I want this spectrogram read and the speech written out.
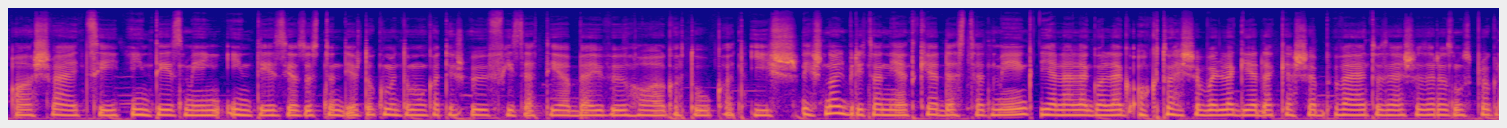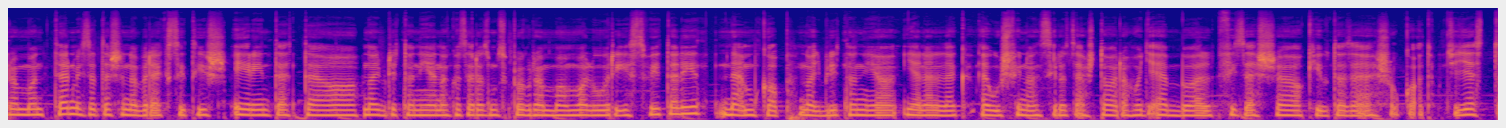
a svájci intézmény intézi az ösztöndíjas dokumentumokat, és ő fizeti a bejövő hallgatókat is. És Nagy-Britanniát kérdezted még, jelenleg a legaktuálisabb vagy legérdekesebb változás az Erasmus programban. Természetesen a Brexit is érintette a Nagy-Britanniának az Erasmus programban való részvételét. Nem kap Nagy-Britannia jelenleg EU-s finanszírozást arra, hogy ebből fizesse a kiutazásokat. Úgyhogy ezt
